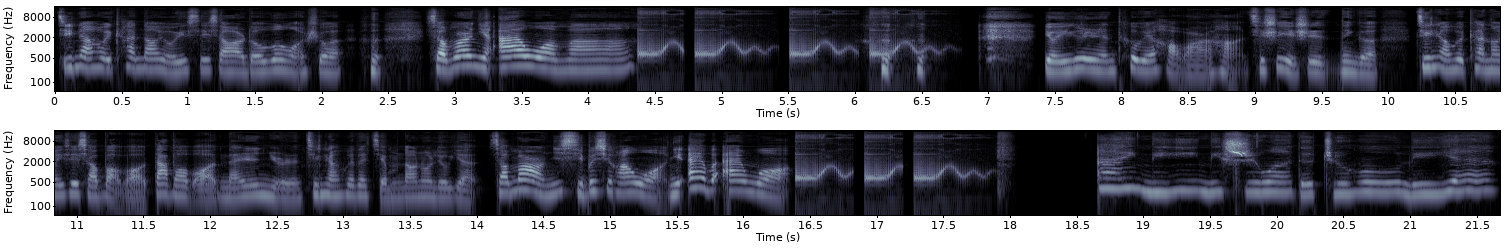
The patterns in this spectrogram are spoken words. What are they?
经常会看到有一些小耳朵问我说：“小妹儿，你爱我吗？” 有一个人特别好玩哈，其实也是那个经常会看到一些小宝宝、大宝宝、男人、女人，经常会在节目当中留言：“小妹儿，你喜不喜欢我？你爱不爱我？”爱你，你是我的朱丽叶。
